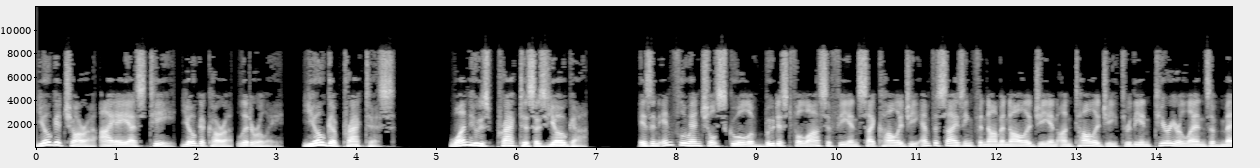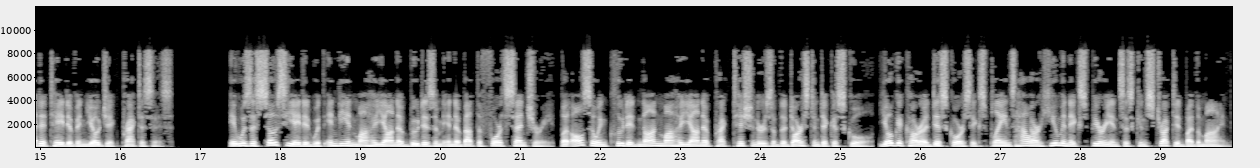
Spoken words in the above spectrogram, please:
Yogacara IAST, Yogacara, literally, yoga practice, one whose practice is yoga, is an influential school of Buddhist philosophy and psychology emphasizing phenomenology and ontology through the interior lens of meditative and yogic practices. It was associated with Indian Mahayana Buddhism in about the 4th century, but also included non-Mahayana practitioners of the Darstantika school. Yogacara discourse explains how our human experience is constructed by the mind.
